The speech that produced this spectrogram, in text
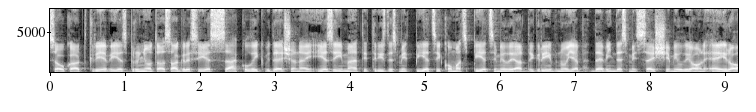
Savukārt Krievijas bruņotās agresijas seku likvidēšanai iezīmēti 35,5 miljardi grivnu, jeb 96 miljoni eiro.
